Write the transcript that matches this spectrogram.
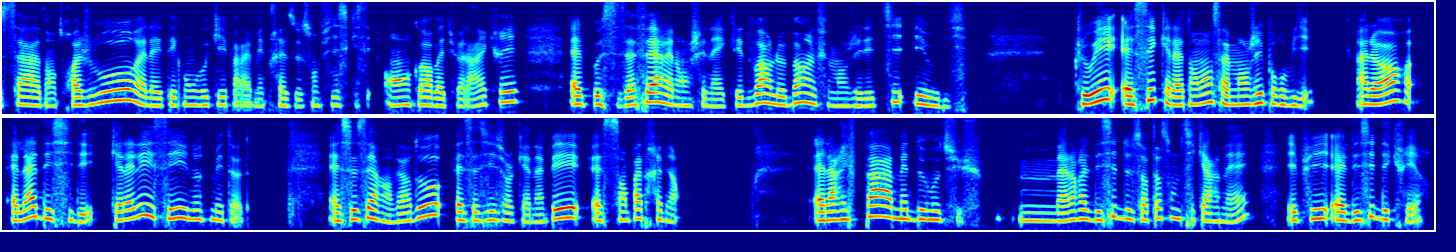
ça dans trois jours, elle a été convoquée par la maîtresse de son fils qui s'est encore battue à la récré, elle pose ses affaires, elle enchaîne avec les devoirs, le bain, elle fait manger les petits et au lit. Chloé, elle sait qu'elle a tendance à manger pour oublier. Alors, elle a décidé qu'elle allait essayer une autre méthode. Elle se sert un verre d'eau, elle s'assied sur le canapé, elle se sent pas très bien. Elle n'arrive pas à mettre de mots dessus. Mais alors elle décide de sortir son petit carnet et puis elle décide d'écrire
